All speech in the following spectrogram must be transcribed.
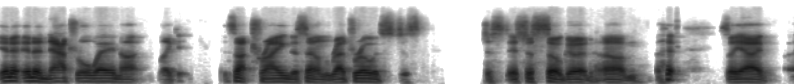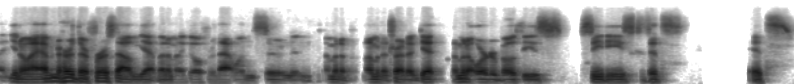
in a in a natural way, not like it's not trying to sound retro. It's just just it's just so good. Um, so yeah, I, you know, I haven't heard their first album yet, but I'm gonna go for that one soon, and I'm gonna I'm gonna try to get I'm gonna order both these CDs because it's it's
